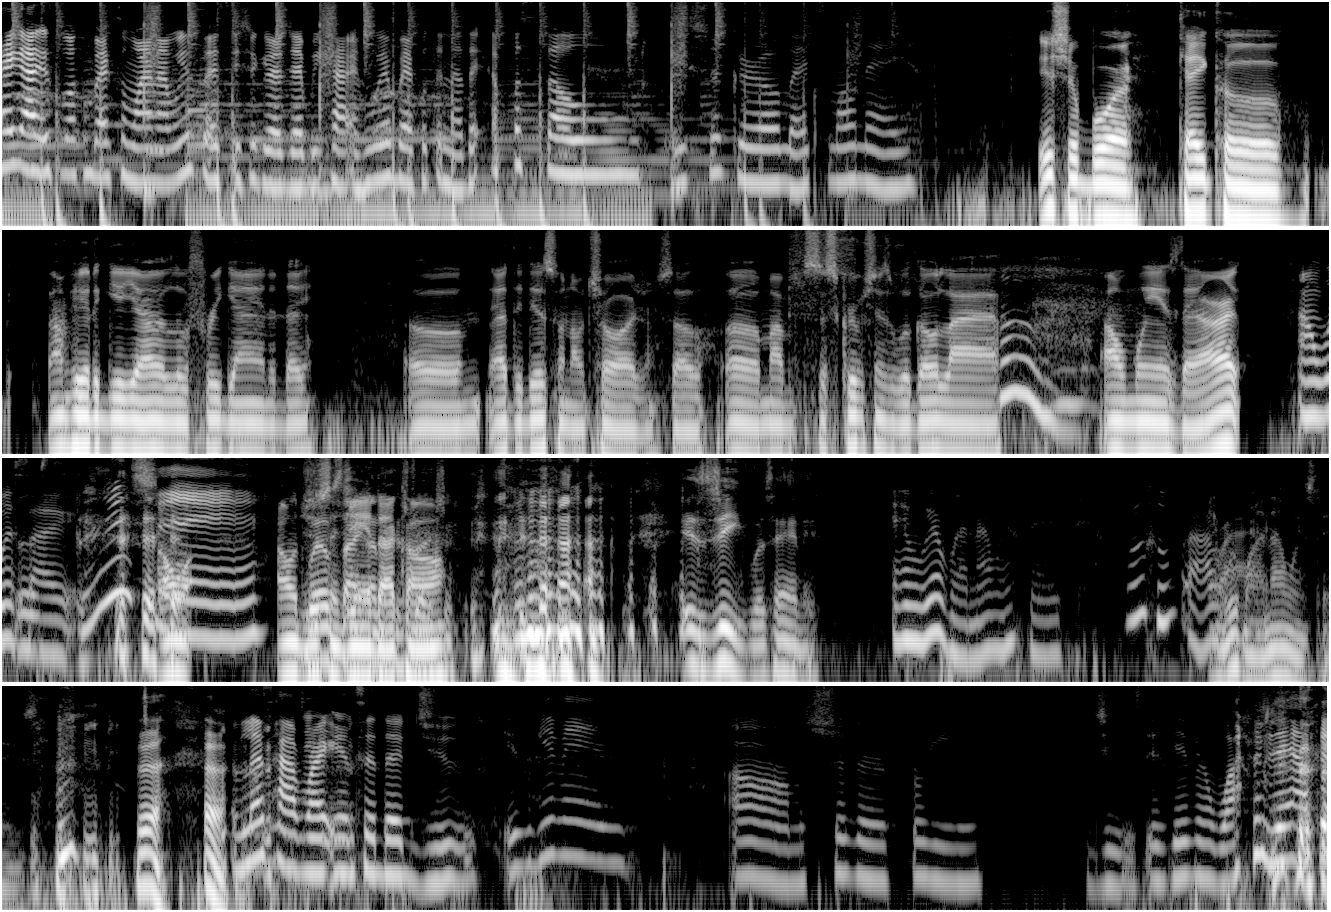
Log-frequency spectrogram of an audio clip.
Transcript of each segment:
Hey guys, welcome back to Wine Night Wednesdays. It's your girl JB Cott, and we're back with another episode. It's your girl Lex Monet. It's your boy K Cub. I'm here to give y'all a little free game today. Um, after this one, I'm charging. So uh, my subscriptions will go live on Wednesday. All right, On what side? Listen. on Website under juiceandgin.com. it's G. What's happening? And we're Wine Night Wednesdays. Woohoo! All And we're right. Wine Night Wednesdays. yeah, yeah. Let's hop right into the juice. It's giving um sugar free juice. It's giving watered down.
